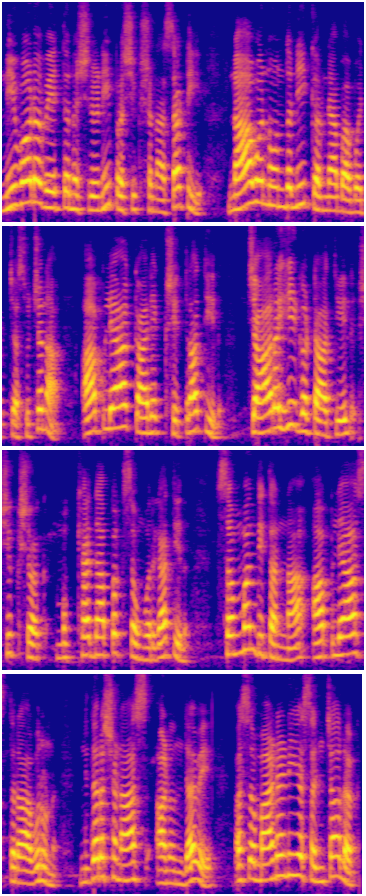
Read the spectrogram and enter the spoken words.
निवड वेतन श्रेणी प्रशिक्षणासाठी नाव नोंदणी करण्याबाबतच्या सूचना आपल्या कार्यक्षेत्रातील चारही गटातील शिक्षक मुख्याध्यापक संवर्गातील संबंधितांना आपल्या स्तरावरून निदर्शनास आणून द्यावे असं माननीय संचालक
